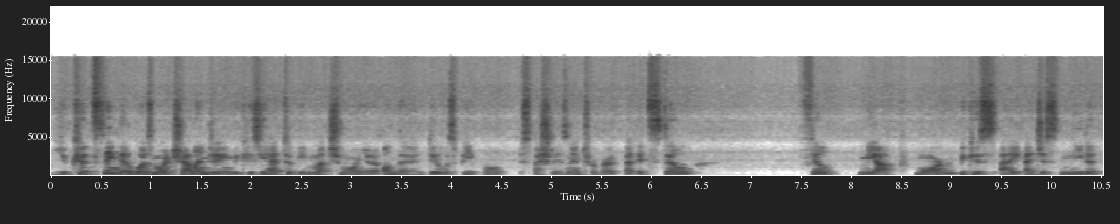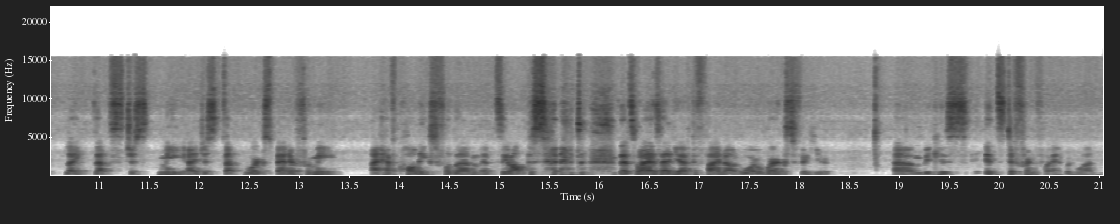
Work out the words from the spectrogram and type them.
You could think it was more challenging because you had to be much more, you know, on there and deal with people, especially as an introvert. But it still filled me up more because I, I just needed like that's just me. I just that works better for me. I have colleagues for them, it's the opposite. that's why I said you have to find out what works for you. Um, because it's different for everyone.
